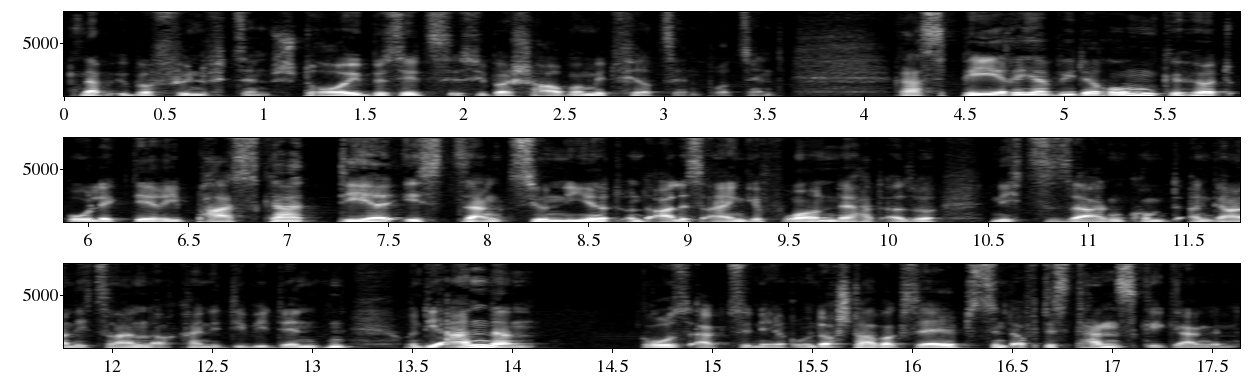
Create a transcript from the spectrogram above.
knapp über 15. Streubesitz ist überschaubar mit 14 Prozent. Rasperia wiederum gehört Oleg Deripaska. Der ist sanktioniert und alles eingefroren. Der hat also nichts zu sagen, kommt an gar nichts ran, auch keine Dividenden. Und die anderen Großaktionäre und auch Starbucks selbst sind auf Distanz gegangen,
